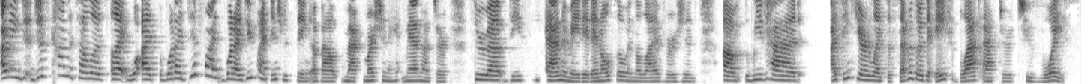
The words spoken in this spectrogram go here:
I mean, just kind of tell us like what I what I did find what I do find interesting about Ma- Martian Manhunter throughout DC animated and also in the live version. Um, we've had I think you're like the seventh or the eighth black actor to voice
